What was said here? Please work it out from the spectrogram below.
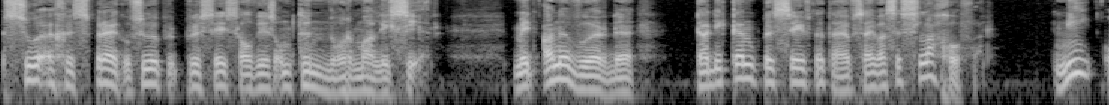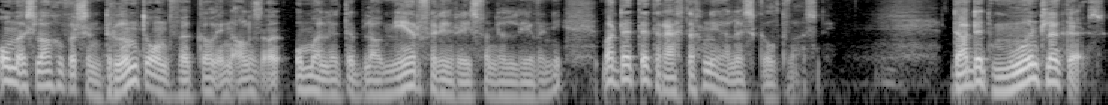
so 'n gesprek of so 'n proses sal wees om te normaliseer. Met ander woorde, dat die kind besef dat hy of sy was 'n slagoffer. Nie om 'n slagoffer sindroom te ontwikkel en alles om hulle te blameer vir die res van hulle lewe nie, maar dat dit regtig nie hulle skuld was nie. Dat dit moontlik is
